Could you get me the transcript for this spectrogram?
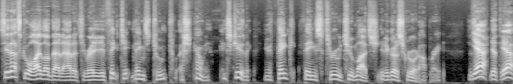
See, that's cool. I love that attitude. Right? You think things too. too excuse me. Excuse me. You think things through too much, you're going to screw it up, right? Just Yeah, Get the, yeah.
